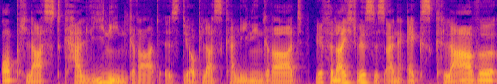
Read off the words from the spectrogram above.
Oblast Kaliningrad ist. Die Oblast Kaliningrad wie ihr vielleicht wisst, ist eine Exklave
